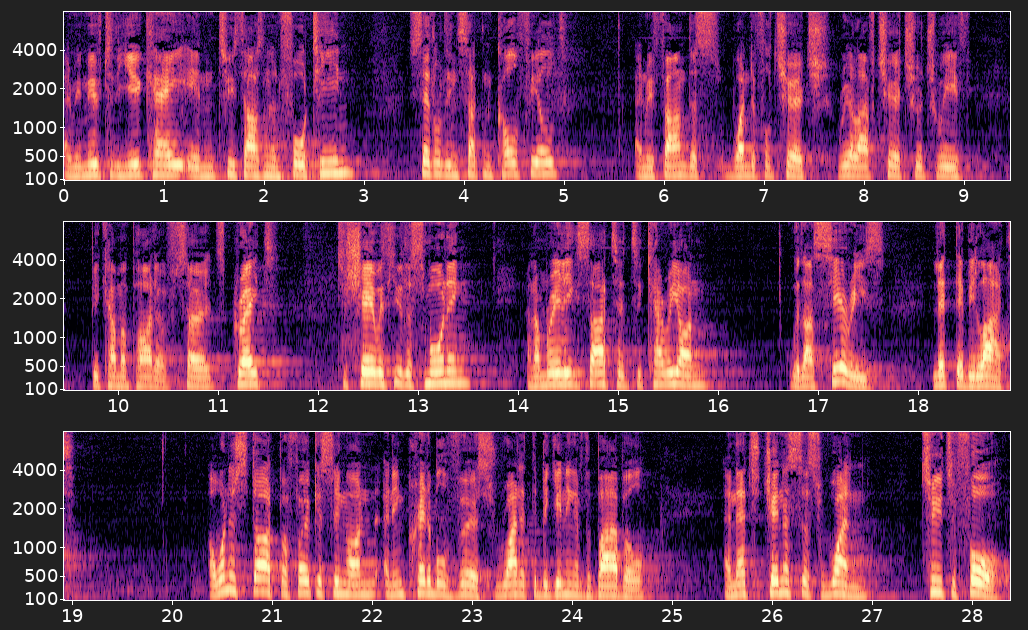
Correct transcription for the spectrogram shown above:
and we moved to the UK in 2014, settled in Sutton Coldfield, and we found this wonderful church, Real Life Church, which we've become a part of. So it's great to share with you this morning, and I'm really excited to carry on with our series, Let There Be Light. I want to start by focusing on an incredible verse right at the beginning of the Bible, and that's Genesis 1 2 to 4.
